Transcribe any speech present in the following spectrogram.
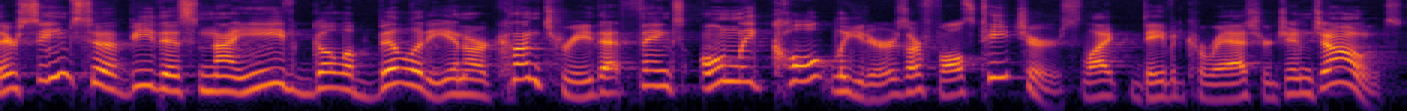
There seems to be this naive gullibility in our country that thinks only cult leaders are false teachers, like David Koresh or Jim Jones.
